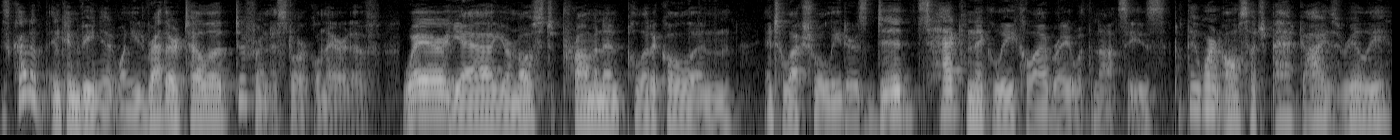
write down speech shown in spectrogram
is kind of inconvenient when you'd rather tell a different historical narrative. Where, yeah, your most prominent political and intellectual leaders did technically collaborate with Nazis, but they weren't all such bad guys, really.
